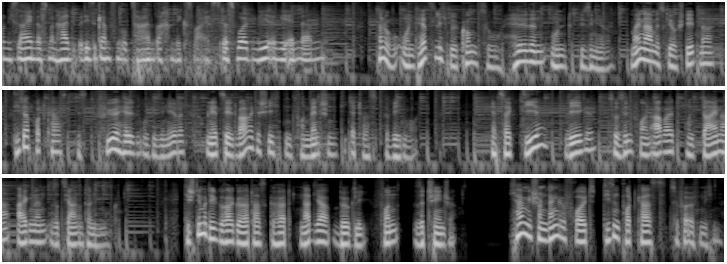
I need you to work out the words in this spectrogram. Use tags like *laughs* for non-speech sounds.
doch nicht sein, dass man halt über diese ganzen sozialen Sachen nichts weiß. Das wollten wir irgendwie ändern. Hallo und herzlich willkommen zu Helden und Visionäre. Mein Name ist Georg Stebner. Dieser Podcast ist für Helden und Visionäre und erzählt wahre Geschichten von Menschen, die etwas bewegen wollen. Er zeigt dir Wege zur sinnvollen Arbeit und deiner eigenen sozialen Unternehmung. Die Stimme, die du gerade gehört hast, gehört Nadja Bögli von The Changer. Ich habe mich schon lange gefreut, diesen Podcast zu veröffentlichen.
